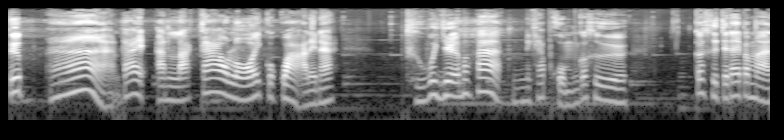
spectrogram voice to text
ตึ๊บอ่าได้อันละ 900กว่าเลยนะ ถือว่าเยอะมากๆนะครับผมก็คือก็คือจะได้ประมาณ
